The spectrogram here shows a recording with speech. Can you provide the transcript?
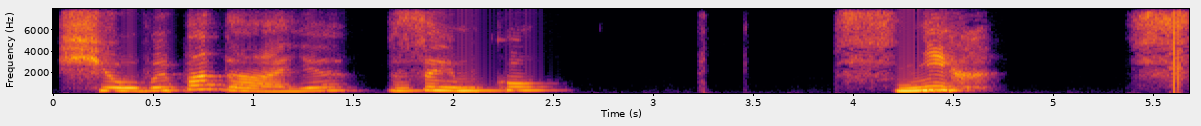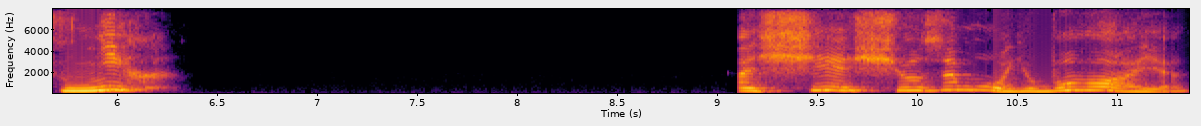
Що випадає взимку? Сніг. Сніг. А ще що зимою буває?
